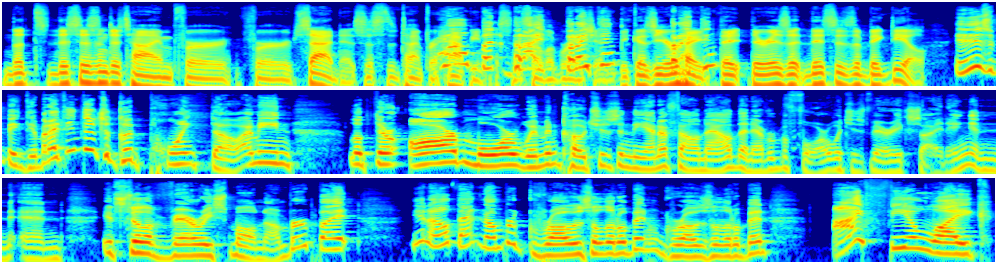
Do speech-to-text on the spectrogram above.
let's this isn't a time for for sadness. This is a time for Well, happiness but- but and I- celebration. but I think- because you're right, think- there, there is a this is a big deal. It is a big deal, but I think there's a good point, though. I mean, look, there are more women coaches in the NFL now than ever before, which is very exciting, and and it's still a very small number, but you know that number grows a little bit and grows a little bit. I feel like,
